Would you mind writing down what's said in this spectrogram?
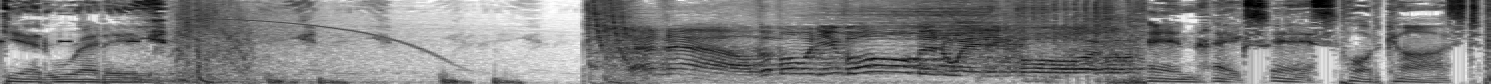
Get ready. And now, the moment you've all been waiting for. NXS Podcast.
